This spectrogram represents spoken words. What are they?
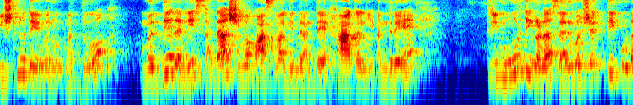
ವಿಷ್ಣು ದೇವರು ಮತ್ತು ಮಧ್ಯದಲ್ಲಿ ಸದಾಶಿವ ವಾಸವಾಗಿದ್ದರಂತೆ ಹಾಗಾಗಿ ಅಂದರೆ ತ್ರಿಮೂರ್ತಿಗಳ ಸರ್ವಶಕ್ತಿ ಕೂಡ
